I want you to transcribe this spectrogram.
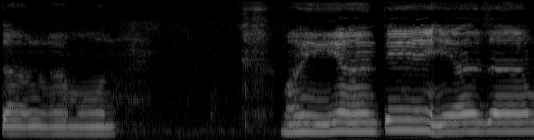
تعلمون. من يأتيه عذاب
